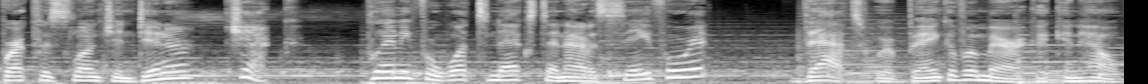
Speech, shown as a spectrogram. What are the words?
Breakfast, lunch, and dinner? Check. Planning for what's next and how to save for it? That's where Bank of America can help.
